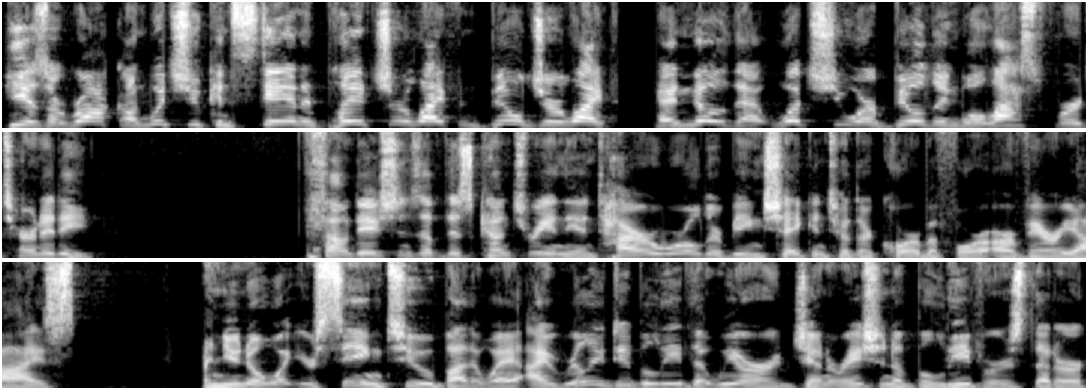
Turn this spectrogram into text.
He is a rock on which you can stand and plant your life and build your life and know that what you are building will last for eternity. The foundations of this country and the entire world are being shaken to their core before our very eyes. And you know what you're seeing too, by the way. I really do believe that we are a generation of believers that are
